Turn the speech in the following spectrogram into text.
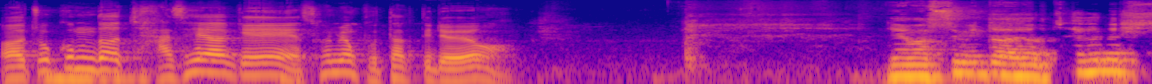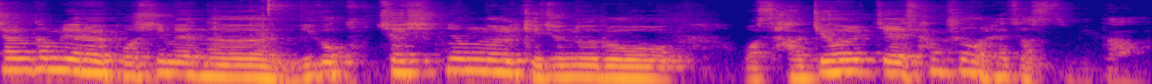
아, 조금 더 자세하게 설명 부탁드려요. 네, 맞습니다. 최근에 시장 금리를 보시면은 미국 국채 10년물 기준으로 4개월째 상승을 했었습니다.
